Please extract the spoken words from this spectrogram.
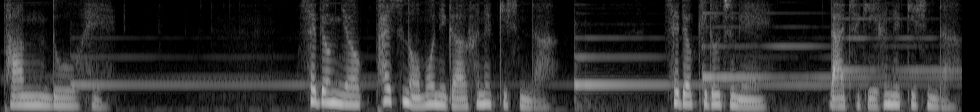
박노해. 새벽녘 팔순 어머니가 흐느끼신다. 새벽 기도 중에 나직이 흐느끼신다.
